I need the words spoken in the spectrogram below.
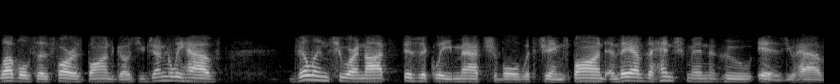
levels as far as Bond goes. You generally have villains who are not physically matchable with James Bond, and they have the henchman who is. You have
